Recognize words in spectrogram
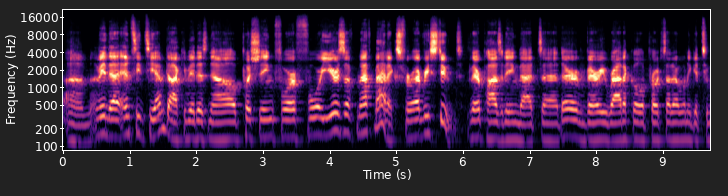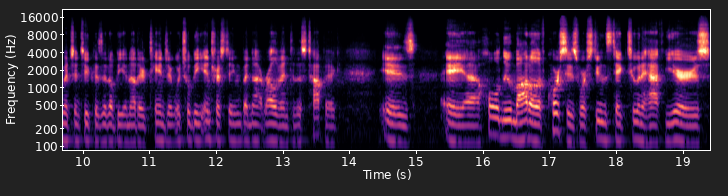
Um, I mean, the NCTM document is now pushing for four years of mathematics for every student. They're positing that uh, their very radical approach that I don't want to get too much into because it'll be another tangent, which will be interesting but not relevant to this topic, is a uh, whole new model of courses where students take two and a half years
